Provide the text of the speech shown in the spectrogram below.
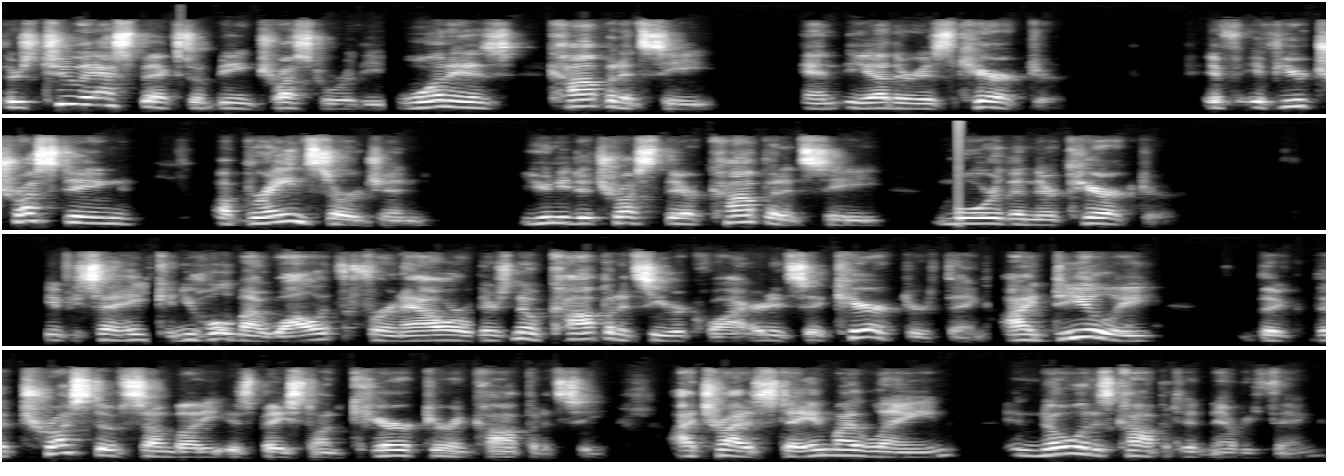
There's two aspects of being trustworthy. One is competency and the other is character. If if you're trusting a brain surgeon, you need to trust their competency more than their character. If you say, hey, can you hold my wallet for an hour? There's no competency required. It's a character thing. Ideally, the, the trust of somebody is based on character and competency. I try to stay in my lane, and no one is competent in everything.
